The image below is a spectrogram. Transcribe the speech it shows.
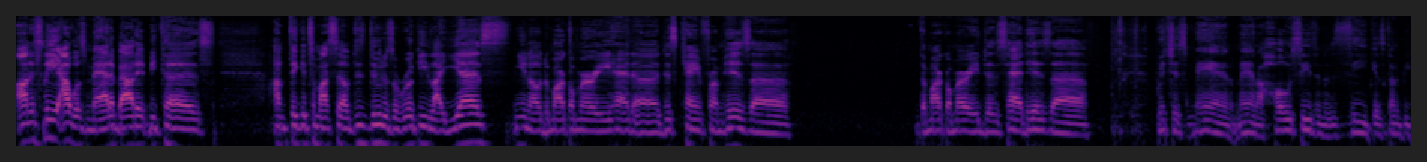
honestly, I was mad about it because I'm thinking to myself, this dude is a rookie. Like, yes, you know, Demarco Murray had uh just came from his uh Demarco Murray just had his uh which is man, man, a whole season of Zeke is gonna be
